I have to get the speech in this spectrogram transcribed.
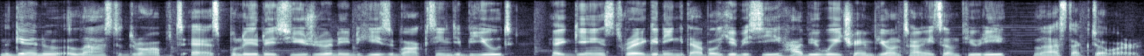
Ngannou last dropped a split decision in his boxing debut against reigning WBC heavyweight champion Tyson Fury last October.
